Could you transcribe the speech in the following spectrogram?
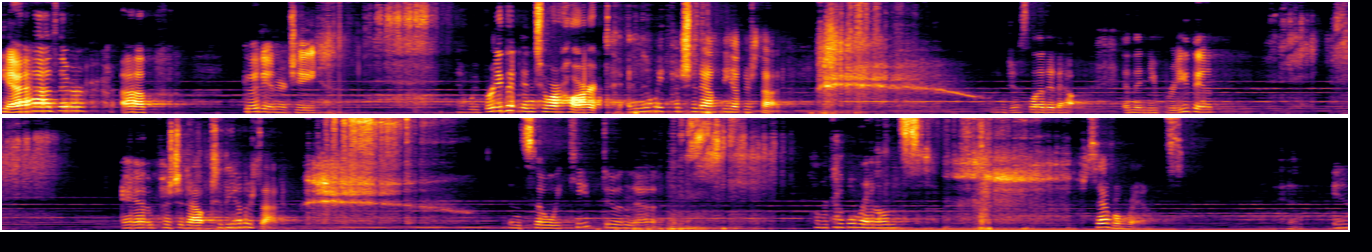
gather up good energy we breathe it into our heart, and then we push it out the other side. And just let it out. And then you breathe in and push it out to the other side. And so we keep doing that for a couple rounds, several rounds. And in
